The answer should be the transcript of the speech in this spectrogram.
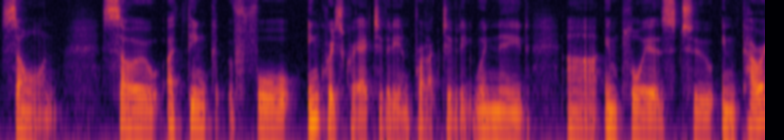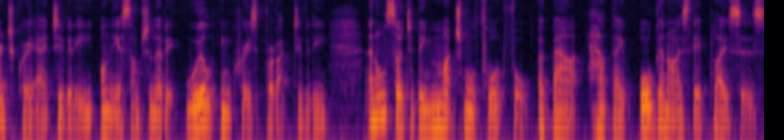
so on. So I think for increased creativity and productivity, we need uh, employers to encourage creativity on the assumption that it will increase productivity, and also to be much more thoughtful about how they organise their places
